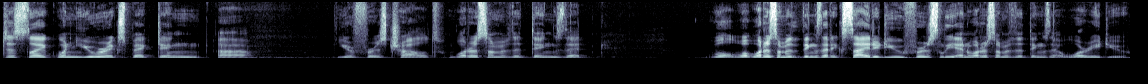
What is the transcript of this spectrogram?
just like when you were expecting uh, your first child, what are some of the things that well, what what are some of the things that excited you firstly, and what are some of the things that worried you?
